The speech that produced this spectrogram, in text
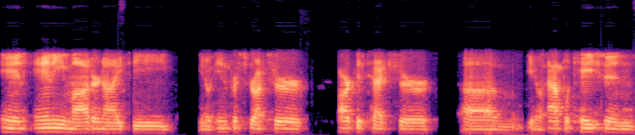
in any modern IT, you know, infrastructure, architecture, um, you know, application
